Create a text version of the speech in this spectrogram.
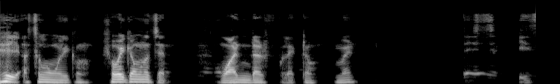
হেই আসসালামু আলাইকুম। সবাই কেমন আছেন? ওয়ান্ডারফুল একটা মোমেন্ট দিস ইজ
